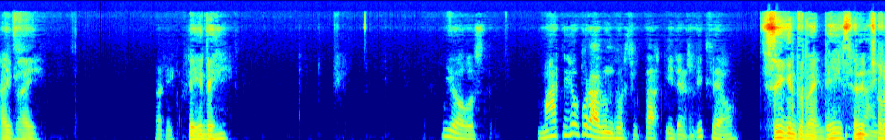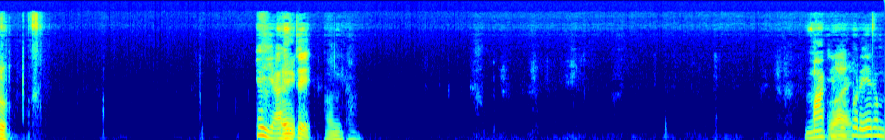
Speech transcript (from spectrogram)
ভাই ভাই। দেখি দেখি। কি অবস্থা? মাটির উপর আগুন ধরছে। তা এটা দেখছ কিছুই কিন্তু নাই। দেখি সেলিম। সরো। এই আসতে। মাটির। উপর এরকম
